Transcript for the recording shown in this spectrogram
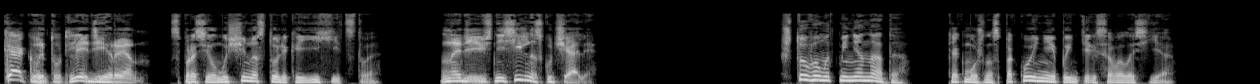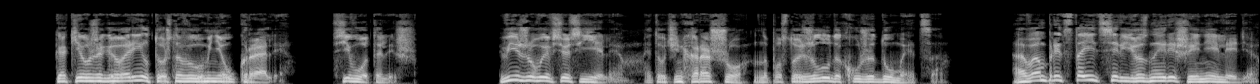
«Как вы тут, леди Ирен?» — спросил мужчина с толикой ехидства. «Надеюсь, не сильно скучали?» «Что вам от меня надо?» — как можно спокойнее поинтересовалась я. «Как я уже говорил, то, что вы у меня украли. Всего-то лишь. Вижу, вы все съели. Это очень хорошо, на пустой желудок хуже думается. А вам предстоит серьезное решение, леди.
